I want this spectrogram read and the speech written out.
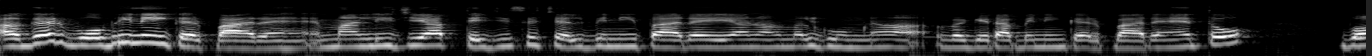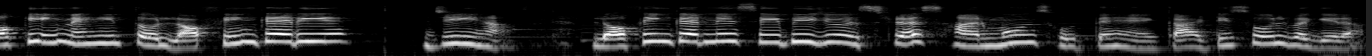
अगर वो भी नहीं कर पा रहे हैं, मान लीजिए आप तेज़ी से चल भी नहीं पा रहे या नॉर्मल घूमना वगैरह भी नहीं कर पा रहे हैं तो वॉकिंग नहीं तो लॉफिंग करिए। जी हाँ लॉफिंग करने से भी जो स्ट्रेस हार्मोन्स होते हैं कार्टिसोल वगैरह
